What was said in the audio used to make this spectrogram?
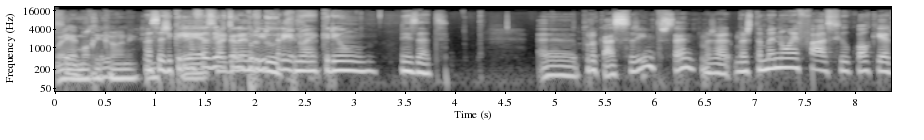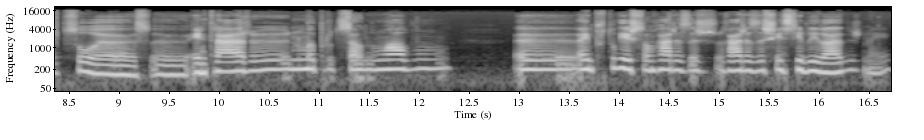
O Ennio? Morricone. Ou seja, queriam É fazer-te um produto, diferença. não é? Queriam. Exato. Uh, por acaso seria interessante, mas, mas também não é fácil qualquer pessoa uh, entrar uh, numa produção de um álbum uh, em português. São raras as, raras as sensibilidades, não é?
